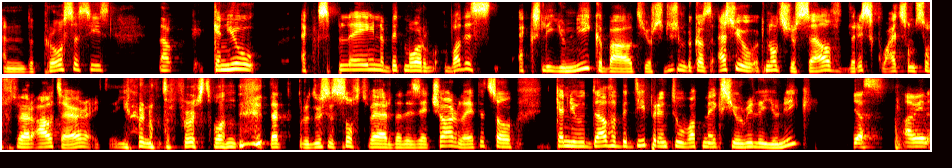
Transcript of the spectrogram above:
and the processes. Now, can you explain a bit more what is actually unique about your solution? Because as you acknowledge yourself there is quite some software out there. You're not the first one that produces software that is hr related. So can you delve a bit deeper into what makes you really unique yes i mean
